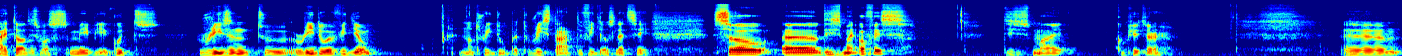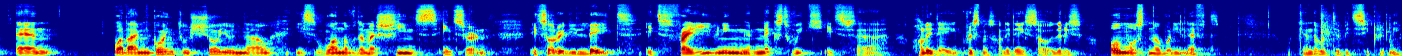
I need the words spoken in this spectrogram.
I thought this was maybe a good reason to redo a video. Not redo, but restart the videos, let's say. So uh, this is my office. This is my computer. Um, and what I'm going to show you now is one of the machines in CERN. It's already late, it's Friday evening, and next week it's uh, holiday, Christmas holiday, so there is almost nobody left. We can do it a bit secretly.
